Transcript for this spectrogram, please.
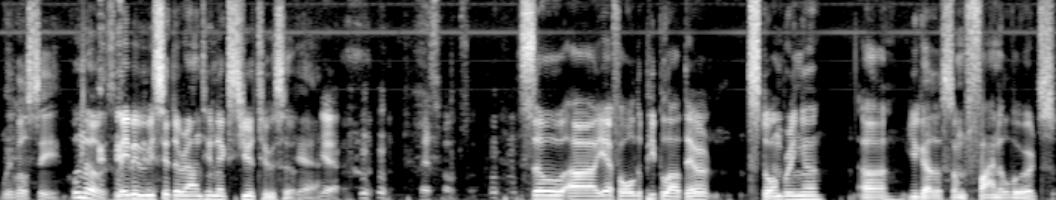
we will see. Who knows? Maybe we sit around here next year too. So Yeah. Yeah, let's hope so. So uh, yeah, for all the people out there, Stormbringer, uh, you got some final words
